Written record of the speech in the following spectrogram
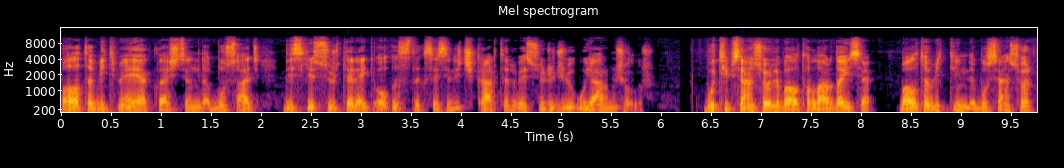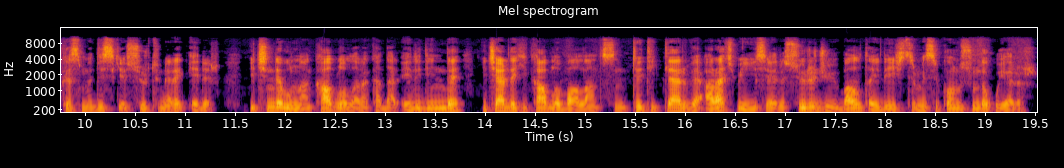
Balata bitmeye yaklaştığında bu sac diske sürterek o ıslık sesini çıkartır ve sürücüyü uyarmış olur. Bu tip sensörlü balatalarda ise balata bittiğinde bu sensör kısmı diske sürtünerek erir. İçinde bulunan kablolara kadar eridiğinde içerideki kablo bağlantısını tetikler ve araç bilgisayarı sürücüyü balatayı değiştirmesi konusunda uyarır.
